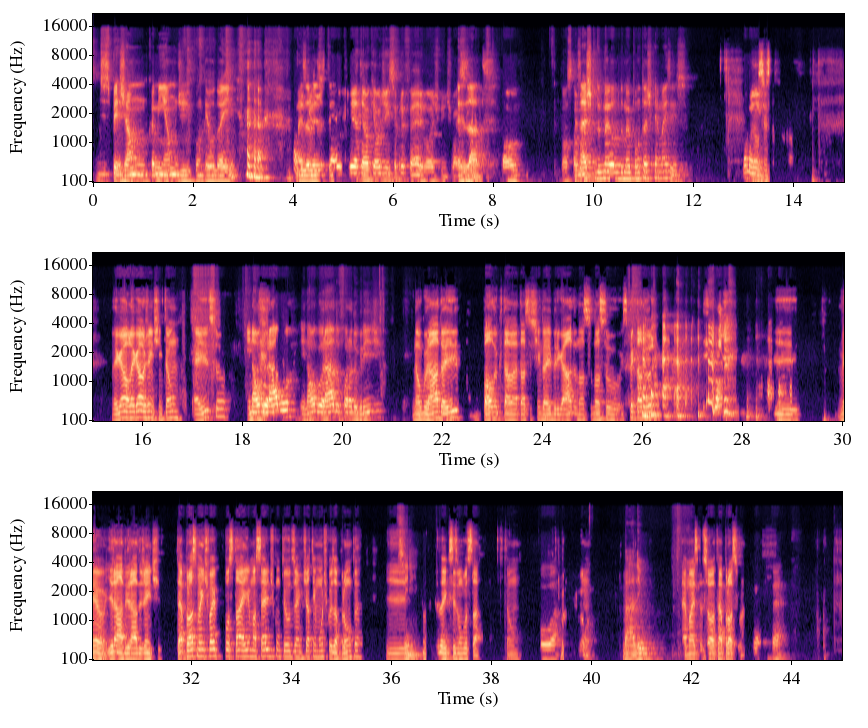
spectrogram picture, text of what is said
despejar um caminhão de conteúdo aí. Mas ao mesmo tempo. Até o que a audiência prefere, lógico, a gente vai. Exato. Mas acho que do meu, do meu ponto, acho que é mais isso. Legal, legal, gente. Então, é isso. Inaugurado, inaugurado fora do grid. Inaugurado aí. Paulo que tá, tá assistindo aí, obrigado. Nosso, nosso espectador. e, meu, irado, irado, gente. Até a próxima, a gente vai postar aí uma série de conteúdos. A gente já tem um monte de coisa pronta. E Sim. aí que vocês vão gostar. Então, boa. Valeu. Até mais, pessoal. Até a próxima. Até.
